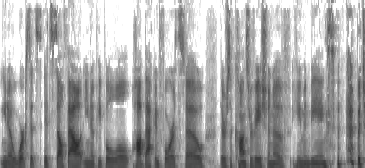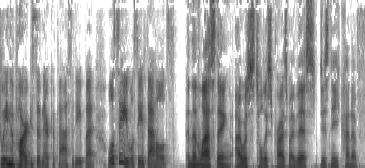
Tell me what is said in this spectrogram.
you know, works its, itself out. You know, people will hop back and forth. So there's a conservation of human beings between the parks and their capacity. But we'll see. We'll see if that holds. And then last thing, I was totally surprised by this. Disney kind of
